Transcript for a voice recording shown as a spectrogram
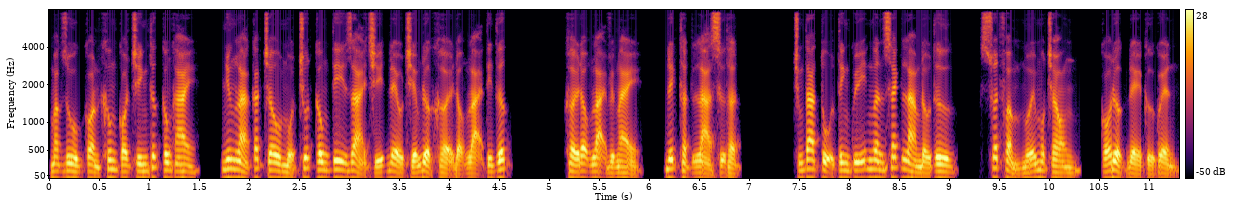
Mặc dù còn không có chính thức công khai, nhưng là các châu một chút công ty giải trí đều chiếm được khởi động lại tin tức. Khởi động lại việc này, đích thật là sự thật chúng ta tụ tinh quỹ ngân sách làm đầu tư, xuất phẩm mới một trong, có được để cử quyền.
